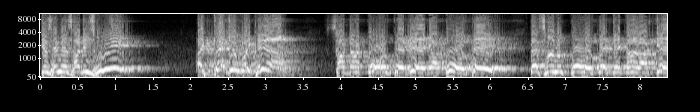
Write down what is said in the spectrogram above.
ਕਿਸੇ ਨੇ ਸਾਡੀ ਸੁਣੀ? ਇੱਥੇ ਕਿਉਂ ਬੈਠੇ ਆ? ਸਾਡਾ ਕੋਲ ਤੇ ਟੇਗਾ ਕੋਲ ਤੇ। ਤੇ ਸਾਨੂੰ ਕੋਲ ਤੇ ਟੇਕਾ ਰੱਖ ਕੇ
